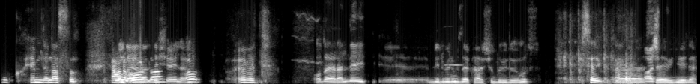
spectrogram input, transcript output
çok hem de nasıl. O Yani da herhalde oradan şeyler. or- evet O da herhalde eee, birbirimize karşı duyduğumuz sevgiler. eee, Aşk. sevgiyle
